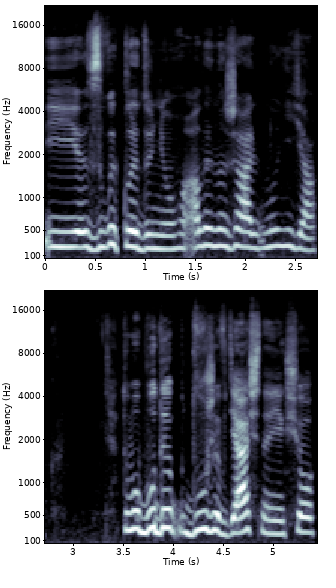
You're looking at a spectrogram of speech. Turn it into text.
і звикли до нього, але, на жаль, ну ніяк. Тому буду дуже вдячна, якщо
